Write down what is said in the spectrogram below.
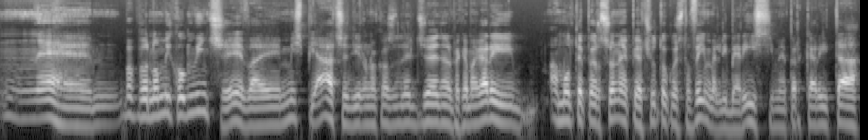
mm, eh, proprio non mi convinceva e mi spiace dire una cosa del genere perché magari a molte persone è piaciuto questo film, è liberissime per carità,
